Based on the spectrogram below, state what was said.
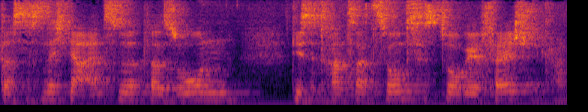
dass es nicht eine einzelne Person diese Transaktionshistorie fälschen kann.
